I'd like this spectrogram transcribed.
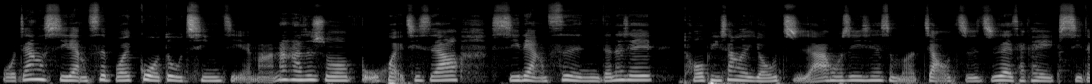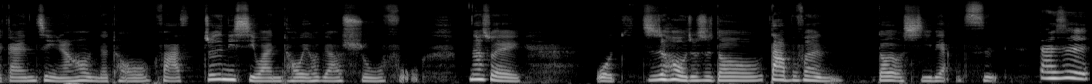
我这样洗两次不会过度清洁吗？”那他是说不会，其实要洗两次，你的那些头皮上的油脂啊，或是一些什么角质之类，才可以洗得干净。然后你的头发，就是你洗完头也会比较舒服。那所以。我之后就是都大部分都有洗两次，但是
